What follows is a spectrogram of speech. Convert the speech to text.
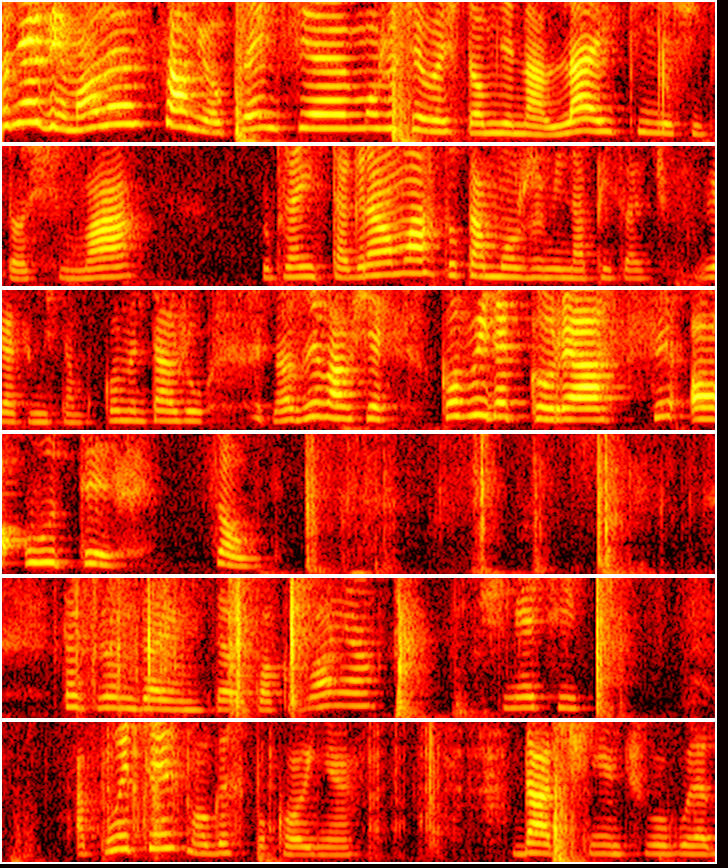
To nie wiem, ale sami ocencie. Możecie wejść do mnie na lajki, jeśli ktoś ma. Lub na Instagrama, to tam może mi napisać w jakimś tam komentarzu. Nazywam się Covidek Korasy o utych sołd. Tak wyglądają te opakowania, śmieci. A płyty mogę spokojnie dać. Nie wiem, czy w ogóle.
